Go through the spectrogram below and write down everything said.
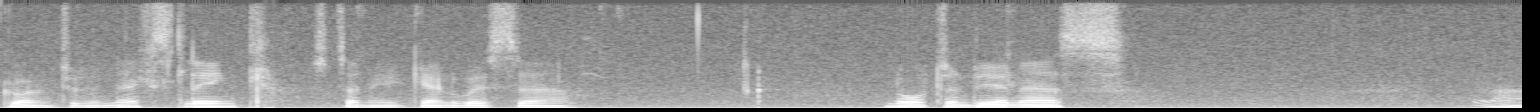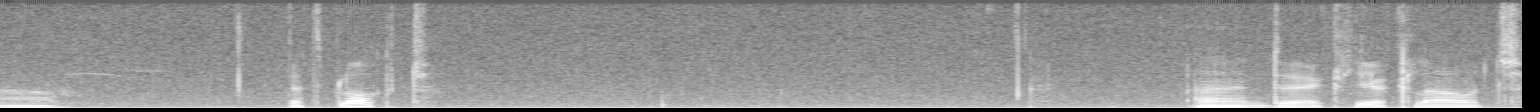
Going to the next link, starting again with uh, Norton DNS. Uh, that's blocked. And uh, ClearCloud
